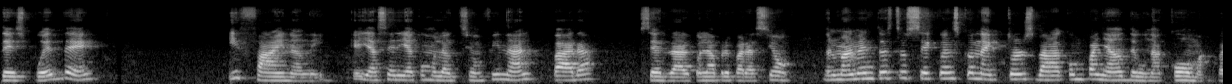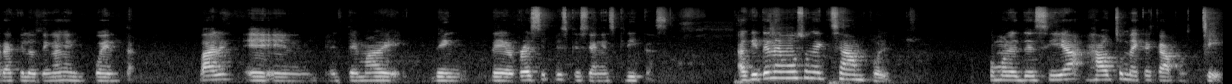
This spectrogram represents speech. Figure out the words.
después de, y finally, que ya sería como la opción final para cerrar con la preparación. Normalmente estos sequence connectors van acompañados de una coma para que lo tengan en cuenta, ¿vale? En, el tema de, de recipes que sean escritas. Aquí tenemos un ejemplo, como les decía, how to make a cup of tea.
